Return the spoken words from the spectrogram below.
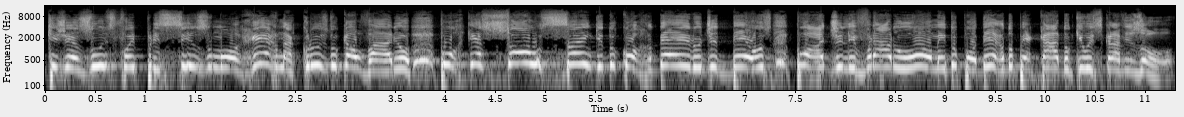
que Jesus foi preciso morrer na cruz do Calvário, porque só o sangue do Cordeiro de Deus pode livrar o homem do poder do pecado que o escravizou.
